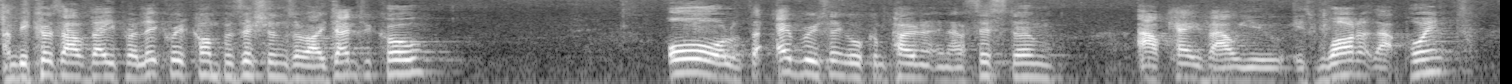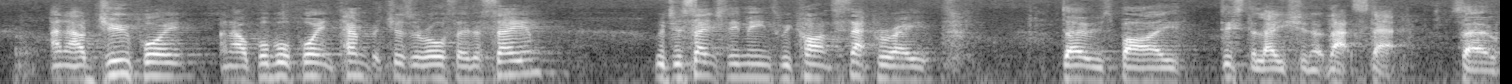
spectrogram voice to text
And because our vapor liquid compositions are identical, all for every single component in our system, our K value is 1 at that point, and our dew point and our bubble point temperatures are also the same, which essentially means we can't separate those by distillation at that step. So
